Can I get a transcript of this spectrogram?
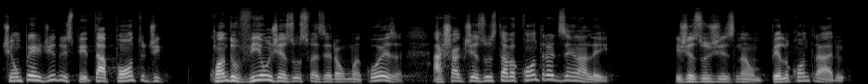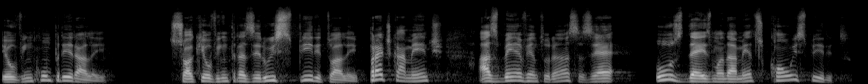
tinham perdido o espírito, a ponto de, quando viam Jesus fazer alguma coisa, achar que Jesus estava contradizendo a lei. E Jesus diz: não, pelo contrário, eu vim cumprir a lei. Só que eu vim trazer o espírito à lei. Praticamente, as bem-aventuranças é os dez mandamentos com o Espírito.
